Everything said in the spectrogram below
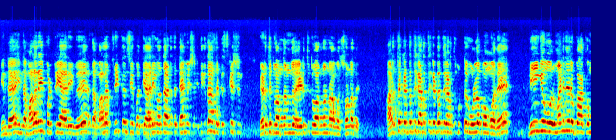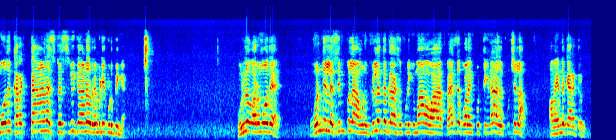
இந்த இந்த மலரை பற்றிய அறிவு அந்த மலர் ஃப்ரீக்வன்சி பத்திய அறிவு வந்து அடுத்த டைமென்ஷன் இதுக்கு தான் அந்த டிஸ்கஷன் எடுத்துட்டு வந்தோம் எடுத்துட்டு வரணும்னு நாம சொன்னது. அடுத்த கட்டத்துக்கு அடுத்த கட்டத்துக்கு அடுத்து விட்டு உள்ள போகும்போது நீங்க ஒரு மனிதரை பார்க்கும்போது கரெக்டான ஸ்பெசிபிக்கான ஒரு ரெமெடி கொடுப்பீங்க. உள்ள வரும்போதே ஒண்ணு இல்லை சிம்பிளா அவனுக்கு ஃபில் த பிளாக்ஸ் பிடிக்குமா? அவன் பேக் த கொடுத்தீங்கன்னா அதுல பிடிச்சிடலாம். அவன் எந்த கேரக்டர்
